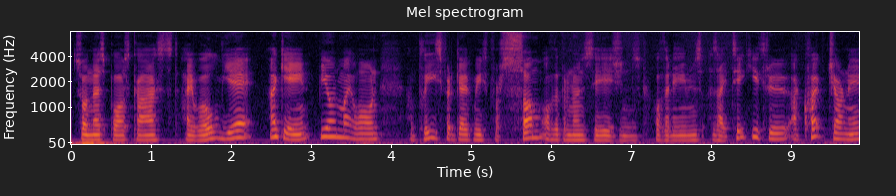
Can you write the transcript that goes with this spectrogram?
So in this podcast, I will yet again be on my own, and please forgive me for some of the pronunciations of the names as I take you through a quick journey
